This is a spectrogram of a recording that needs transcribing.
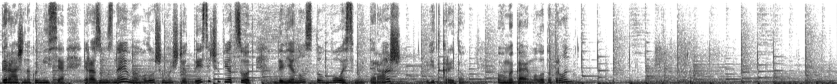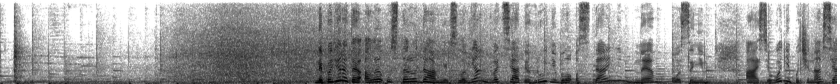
тиражна комісія. І разом з нею ми оголошуємо, що 1598 тираж відкрито. Вмикаємо лототрон. Не повірите, але у стародавніх слов'ян 20 грудня було останнім днем осені. А сьогодні починався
